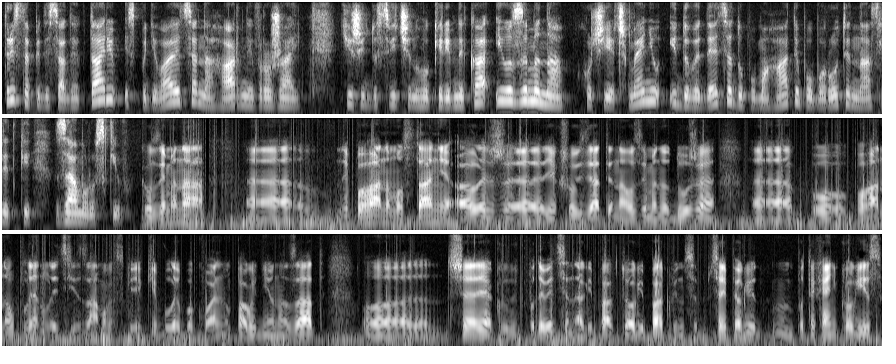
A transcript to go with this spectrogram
350 гектарів і сподіваються на гарний врожай. Тішить досвідченого керівника і озимина, хоч ячменю і доведеться допомагати побороти наслідки заморозків. Озимина е, в непоганому стані, але ж е, якщо взяти на озимину, дуже е, погано вплинули ці заморозки, які були буквально пару днів назад. Ще як подивитися на ріпак, то ріпак він цей період потихеньку ріс.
